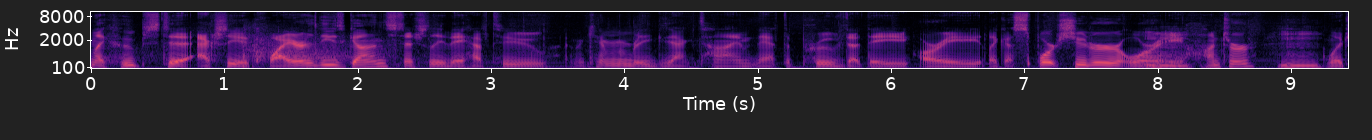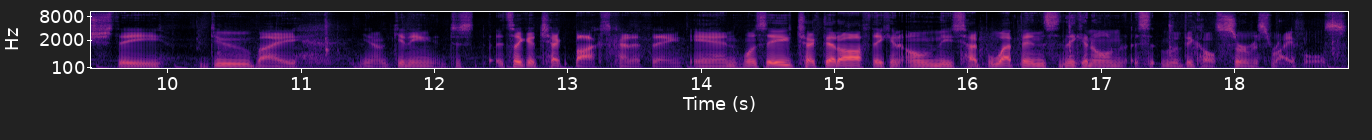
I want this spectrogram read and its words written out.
like hoops to actually acquire these guns. Essentially, they have to, I can't remember the exact time, they have to prove that they are a like a sports shooter or Mm-hmm. a hunter, which they do by you know getting just it's like a checkbox kind of thing and once they check that off they can own these type of weapons they can own what they call service rifles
